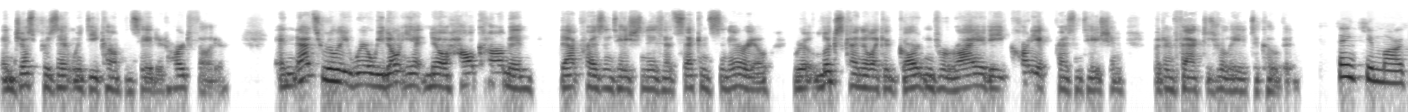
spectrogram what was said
and just present with decompensated heart failure. And that's really where we don't yet know how common that presentation is, that second scenario, where it looks kind of like a garden variety cardiac presentation, but in fact is related to COVID. Thank you, Mark.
